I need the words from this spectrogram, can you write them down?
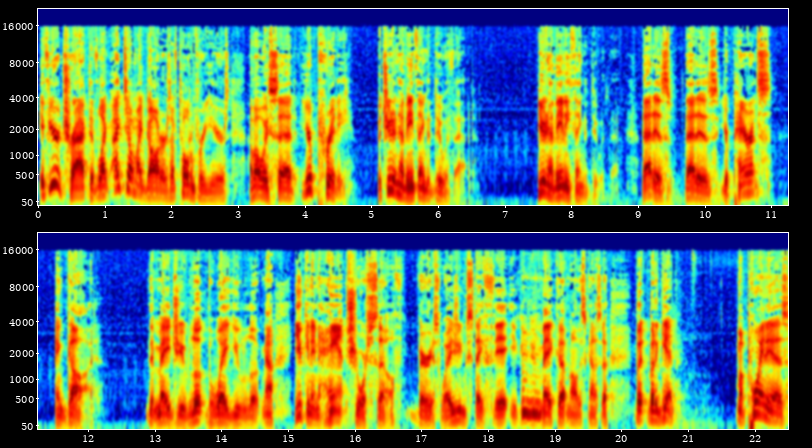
If you're attractive, like I tell my daughters, I've told them for years. I've always said, "You're pretty, but you didn't have anything to do with that. You didn't have anything to do with that. That is that is your parents and God that made you look the way you look. Now you can enhance yourself various ways. You can stay fit. You can do makeup and all this kind of stuff. But but again, my point is,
